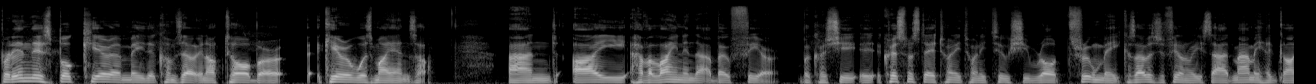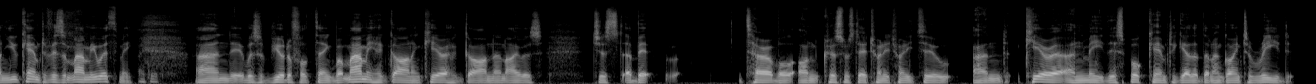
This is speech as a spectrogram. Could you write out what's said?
but in this book, Keira and Me, that comes out in October, Keira was my Enzo, and I have a line in that about fear because she Christmas Day 2022 she wrote through me because I was just feeling really sad. Mammy had gone. You came to visit Mammy with me, I did. and it was a beautiful thing. But Mammy had gone and Keira had gone, and I was just a bit terrible on Christmas Day 2022 and Keira and me, this book came together that I'm going to read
